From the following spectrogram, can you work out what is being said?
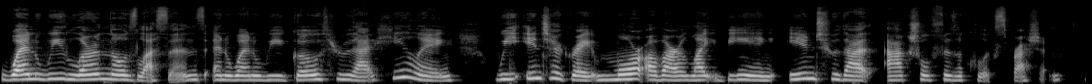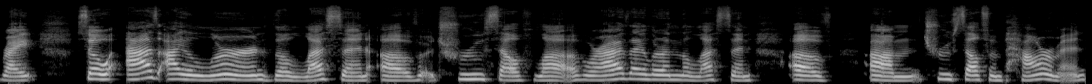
when we learn those lessons and when we go through that healing, we integrate more of our light being into that actual physical expression, right? So as I learned the lesson of true self love, or as I learned the lesson of um, true self empowerment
